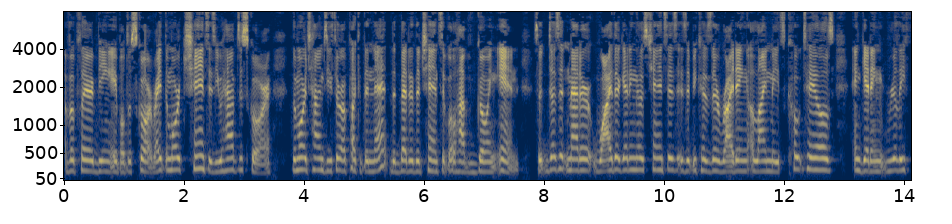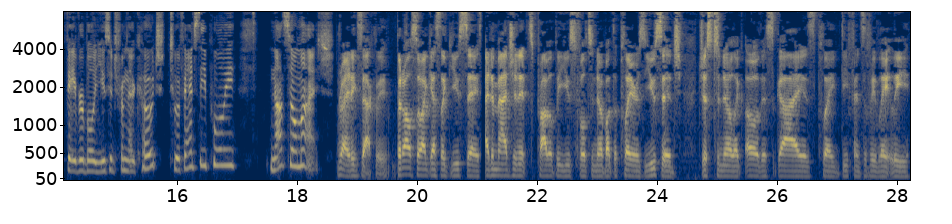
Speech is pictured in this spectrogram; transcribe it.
of a player being able to score, right? The more chances you have to score, the more times you throw a puck at the net, the better the chance it will have going in. So it doesn't matter why they're getting those chances. Is it because they're riding a line mate's coattails and getting really favorable usage from their coach to a fantasy poolie? Not so much. Right, exactly. But also, I guess, like you say, I'd imagine it's probably useful to know about the player's usage just to know, like, oh, this guy is playing defensively lately.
